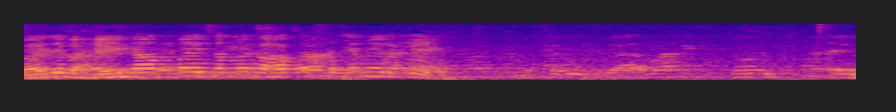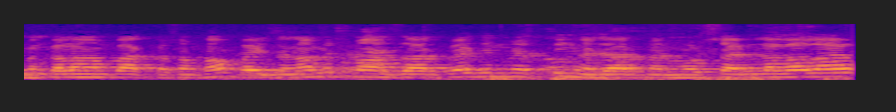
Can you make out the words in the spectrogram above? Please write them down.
भाई जब है ही ना पैसा मैं कहा कर सकूँ मेरे पे। मैं कलाम पाक कसम खाऊं पैसा ना में पाँच हज़ार रुपये जिनमें तीन हज़ार रुपये मोटरसाइकिल लगा लाओ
